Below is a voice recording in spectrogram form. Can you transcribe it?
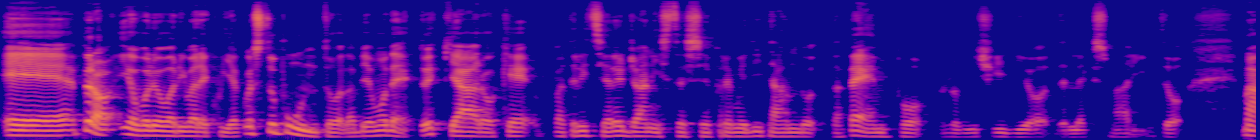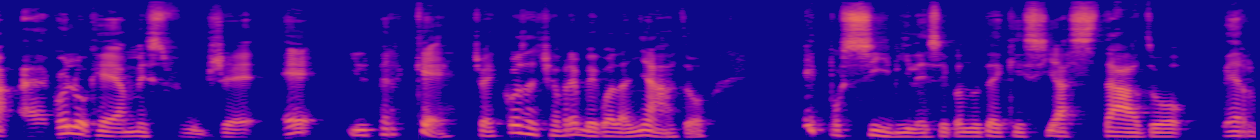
Eh, però io volevo arrivare qui. A questo punto, l'abbiamo detto, è chiaro che Patrizia Reggiani stesse premeditando da tempo l'omicidio dell'ex marito. Ma eh, quello che a me sfugge è il perché, cioè cosa ci avrebbe guadagnato. È possibile, secondo te, che sia stato per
